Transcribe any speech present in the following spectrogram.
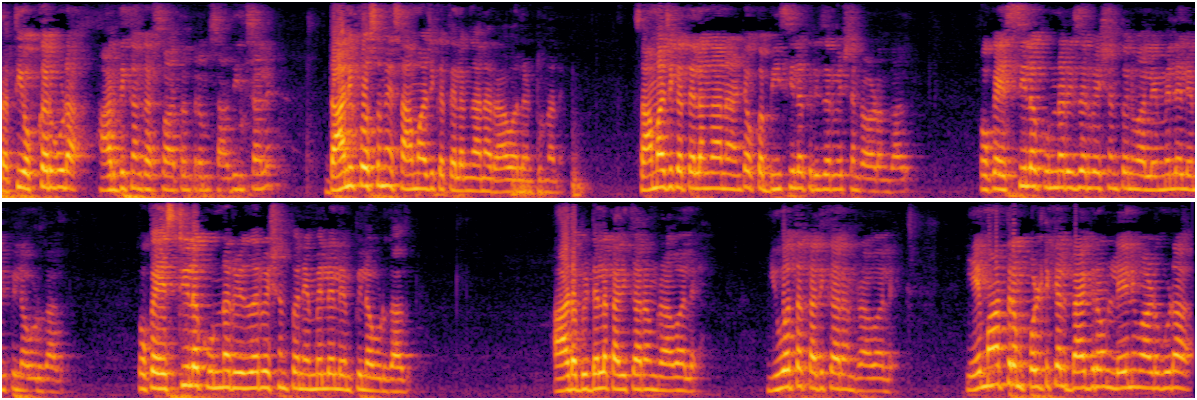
ప్రతి ఒక్కరు కూడా ఆర్థికంగా స్వాతంత్రం సాధించాలి. దానికోసమే సామాజిక తెలంగాణ రావాలంటున్నాను. సామాజిక తెలంగాణ అంటే ఒక బీసీలకు రిజర్వేషన్ రావడం కాదు. ఒక ఎస్సీలకు ఉన్న రిజర్వేషన్తో వాళ్ళు ఎమ్మెల్యేలు ఎంపీలు అవుడు కాదు. ఒక ఎస్టీలకు ఉన్న రిజర్వేషన్తో ఎమ్మెల్యేలు ఎంపీలు అవుడు కాదు. ఆడబిడ్డలకు అధికారం రావాలి. యువతకు అధికారం రావాలి. ఏమాత్రం పొలిటికల్ బ్యాక్గ్రౌండ్ లేనివాడు కూడా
